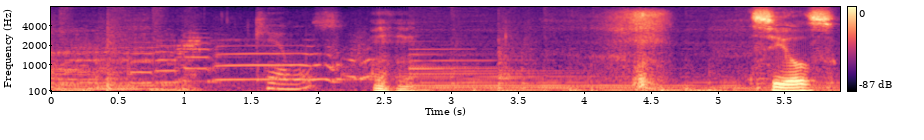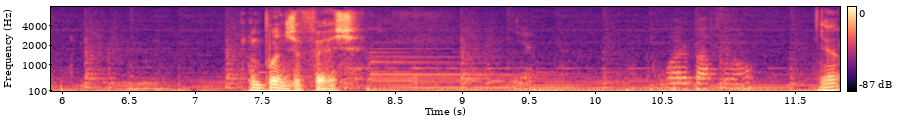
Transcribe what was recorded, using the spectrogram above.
um, camels, hmm Seals. A bunch of fish. Yeah. Water buffalo, Yeah.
